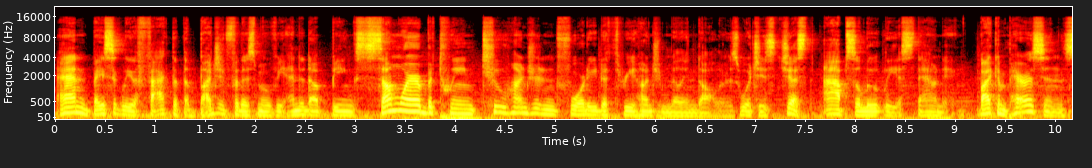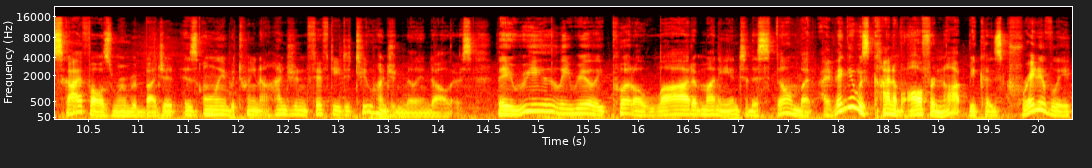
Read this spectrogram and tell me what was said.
and basically the fact that the budget for this movie ended up being somewhere between 240 to 300 million dollars, which is just absolutely astounding. By comparison, Skyfall's rumored budget is only between 150 to 200 million dollars. They really, really put a lot of money into this film, but I think it was kind of all for naught because creatively,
